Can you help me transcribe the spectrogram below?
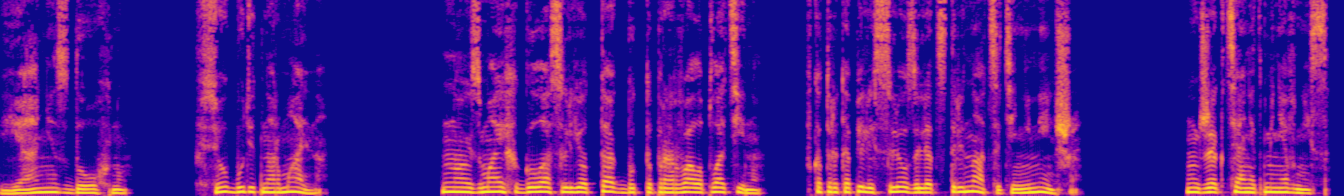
Я не сдохну. Все будет нормально. Но из моих глаз льет так, будто прорвало плотину в которой копились слезы лет с тринадцати, не меньше. Джек тянет меня вниз.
